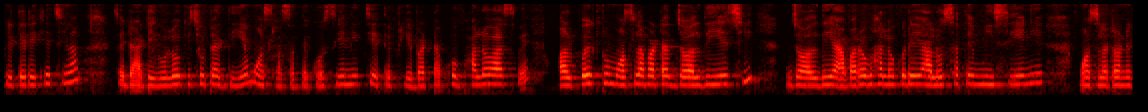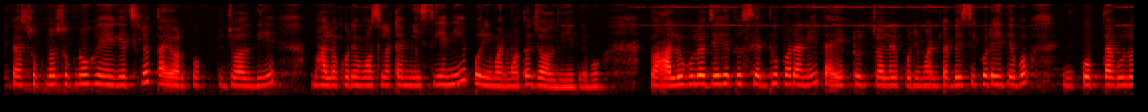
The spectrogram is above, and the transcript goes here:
কেটে রেখেছিলাম। সেই ডাঁটিগুলো কিছুটা দিয়ে মশলার সাথে কষিয়ে নিচ্ছি, এতে ফ্লেভারটা খুব ভালো আসবে। অল্প একটু মশলা বাটার জল দিয়েছি। জল দিয়ে আবারও ভালো করে আলুর সাথে মিশিয়ে নিয়ে মশলাটা অনেকটা শুকনো শুকনো হয়ে গেছিল, তাই অল্প একটু জল দিয়ে ভালো করে মশলাটা মিশিয়ে নিয়ে পরিমাণ মতো জল দিয়ে দেবো। তো আলুগুলো যেহেতু সেদ্ধ করা নেই, তাই একটু জলের পরিমাণটা বেশি করেই দেবো। কোপ্তাগুলো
